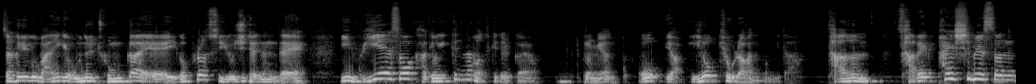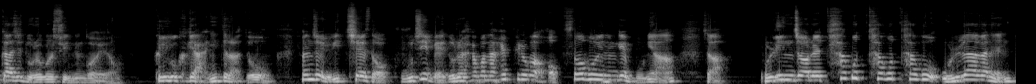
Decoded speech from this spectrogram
자, 그리고 만약에 오늘 종가에 이거 플러스 유지되는데 이 위에서 가격이 끝나면 어떻게 될까요? 그러면 어, 야, 이렇게 올라가는 겁니다. 다음 481선까지 노려볼 수 있는 거예요. 그리고 그게 아니더라도 현재 위치에서 굳이 매도를 하거나 할 필요가 없어 보이는 게 뭐냐? 자, 볼린저를 타고 타고 타고 올라가는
